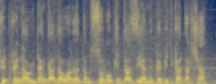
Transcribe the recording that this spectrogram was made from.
თვითფრინავიდან გადავარდა და მსუბუქი დაზიანებებით გადარჩა.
